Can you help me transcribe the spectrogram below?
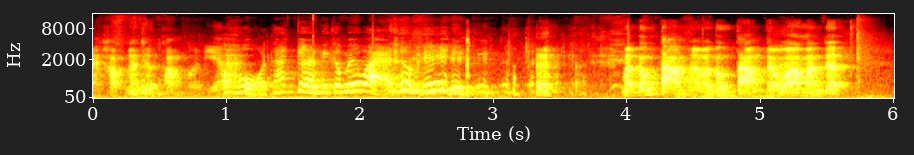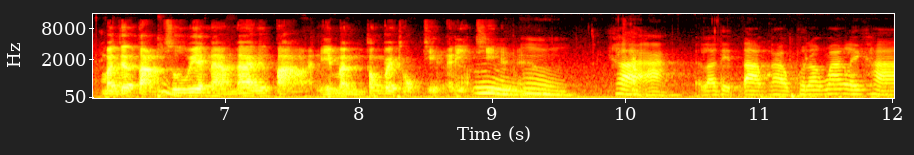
นะครับน่าจะต่ำกว่านี้โอ้นะโห ถ้าเกินนี้ก็ไม่ไหวแล้วพี่ มันต้องต่ำอะมันต้องต่ำแต่ว่ามันจะมันจะต่ำสู้เวียดนามได้หรือเปล่า อันนี้มันต้องไปถกเถียงกันอีกทีหนึงนะอืมค่ะค่ะ เดี๋ยวเราติดตามค่ะขอบคุณมากๆเลยค่ะ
